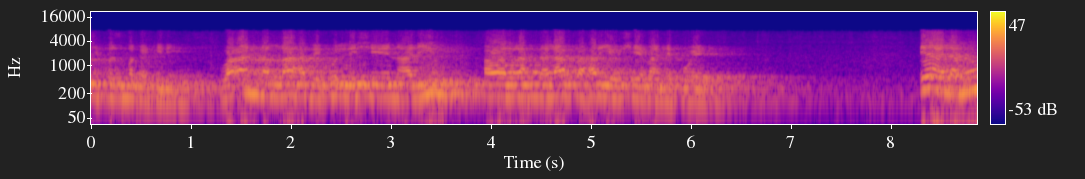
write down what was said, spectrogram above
چې پزماګه کړي وان الله بكل شيء عليم او الله تعالی په هر یو شی باندې پوهه اعلمو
